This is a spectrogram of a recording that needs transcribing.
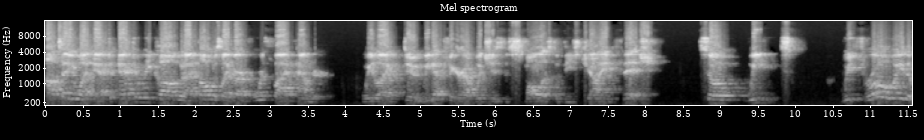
I'll tell you what. After after we caught what I thought was like our fourth five pounder, we like, dude, we got to figure out which is the smallest of these giant fish. So we we throw away the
